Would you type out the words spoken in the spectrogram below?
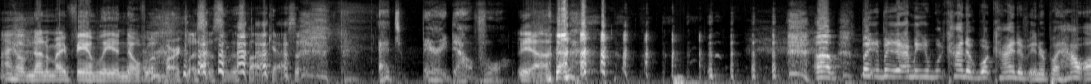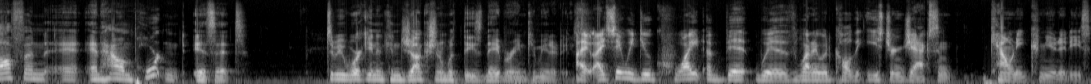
I hope none of my family in Overland Park listens to this podcast. It's very doubtful. Yeah. Um, but but I mean, what kind of what kind of interplay? How often and how important is it to be working in conjunction with these neighboring communities? I, I say we do quite a bit with what I would call the Eastern Jackson County communities.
